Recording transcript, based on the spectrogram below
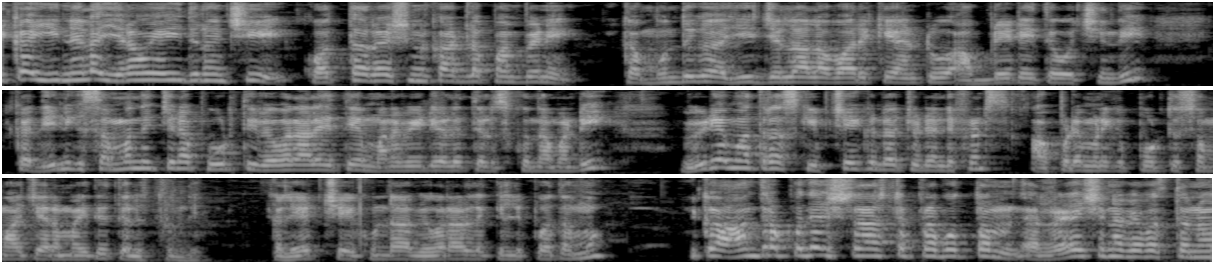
ఇక ఈ నెల ఇరవై ఐదు నుంచి కొత్త రేషన్ కార్డుల పంపిణీ ఇక ముందుగా ఈ జిల్లాల వారికి అంటూ అప్డేట్ అయితే వచ్చింది. ఇక దీనికి సంబంధించిన పూర్తి వివరాలు అయితే మన వీడియోలో తెలుసుకుందామండి. వీడియో మాత్రం స్కిప్ చేయకుండా చూడండి ఫ్రెండ్స్. అప్పుడే మనకి పూర్తి సమాచారం అయితే తెలుస్తుంది. ఇక లేట్ చేయకుండా వివరాలకు వెళ్ళిపోతాము ఇక ఆంధ్రప్రదేశ్ రాష్ట్ర ప్రభుత్వం రేషన్ వ్యవస్థను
